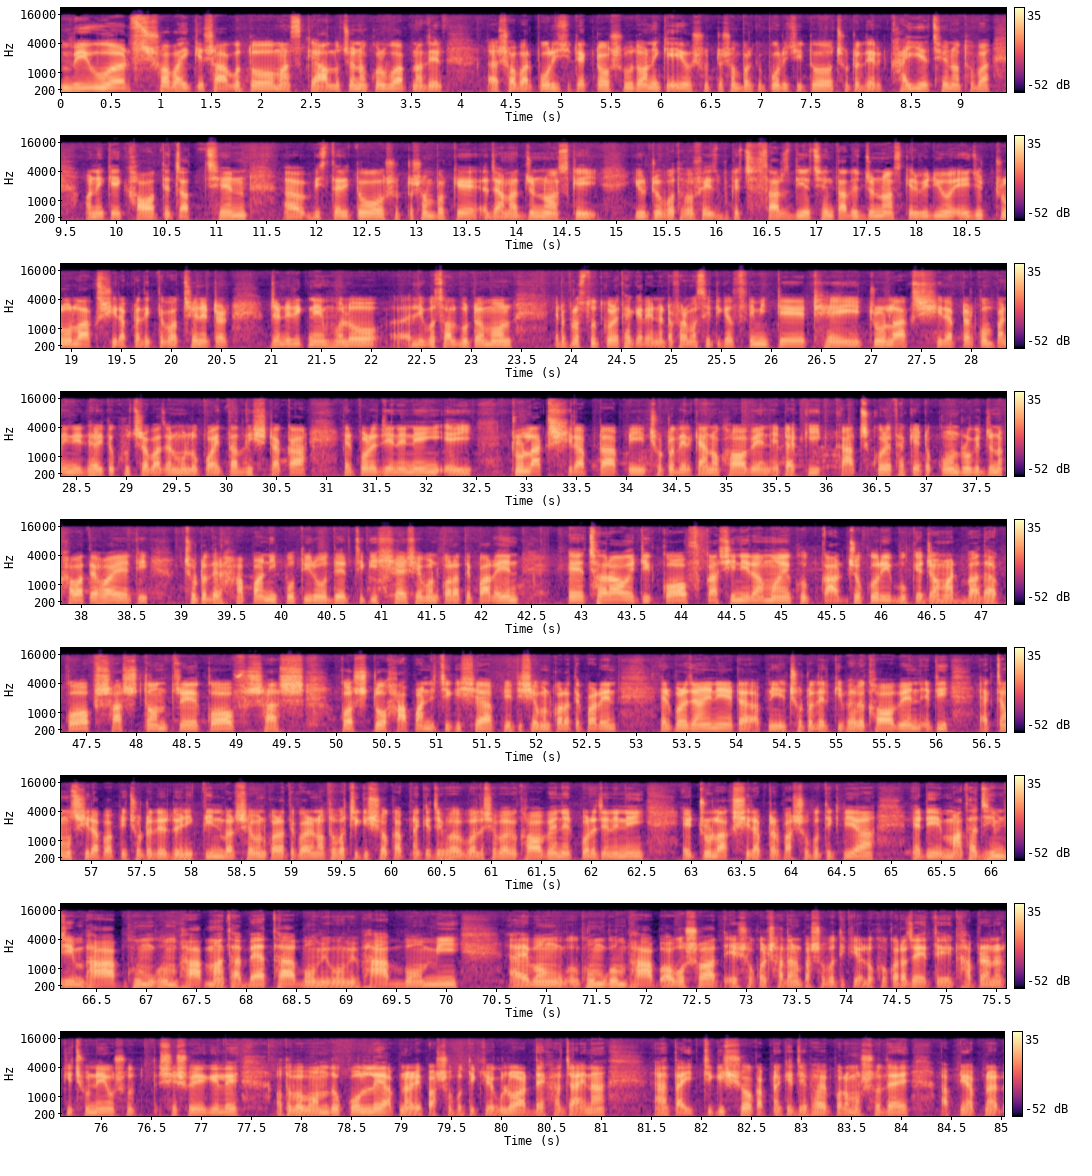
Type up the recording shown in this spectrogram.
Viewers সবাইকে স্বাগতম। আজকে আলোচনা করব আপনাদের সবার পরিচিত একটা ওষুধ। অনেকে এই ওষুধটা সম্পর্কে পরিচিত, ছোটদের খাইয়েছেন অথবা অনেকে খাওয়াতে চাচ্ছেন। বিস্তারিত ওষুধটা সম্পর্কে জানার জন্য আজকে ইউটিউব অথবা ফেসবুকে সার্চ দিয়েছেন। তাদের জন্য আজকের ভিডিও এই যে ট্রোলাক্স সিরাপটা দেখতে পাচ্ছেন, এটার জেনেরিক নেম হলো লিবোসালবুটামল। এটা প্রস্তুত করে থাকে রেনাটা ফার্মাসিউটিক্যালস লিমিটেড এই ট্রোলাক্স সিরাপটার কোম্পানি নির্ধারিত খুচরা বাজার মূল্য পঁয়তাল্লিশ টাকা। এরপরে জেনে নেই, এই ট্রোলাক্স সিরাপটা আপনি ছোটদের কেন খাওয়াবেন? এটা কি কাজ করে থাকে? এটা কোন রোগের জন্য খাওয়াতে হয়? এটি ছোটদের হাঁপানি প্রতিরোধের চিকিৎসায় সেবন করাতে পারেন। এছাড়াও এটি কফ, কাশি নিরাময়ে খুব কার্যকরী। বুকে জমাট বাঁধা কফ শ্বাসতন্ত্রে কফ শ্বাস কষ্ট, হাঁপানি চিকিৎসা আপনি এটি সেবন করাতে পারেন। এরপরে জানিনি এটা আপনি ছোটদের কীভাবে খাওয়াবেন। এটি এক চামচ সিরাপ আপনি ছোটদের দৈনিক তিনবার সেবন করাতে পারেন অথবা চিকিৎসক আপনাকে যেভাবে বলে সেভাবে খাওয়াবেন। এরপরে জেনে নেই এই ট্রুলাক্স সিরাপটার পার্শ্ব প্রতিক্রিয়া, এটি মাথা ঝিমঝিম ভাব, ঘুম ঘুম ভাব, মাথা ব্যথা, বমি বমি ভাব, বমি এবং ঘুম ঘুম ভাব, অবসাদ, এ সকল সাধারণ পার্শ্ব প্রতিক্রিয়া লক্ষ্য করা যায়। এতে ঘাবড়ানোর কিছু নেই, ওষুধ শেষ হয়ে গেলে অথবা বন্ধ করলে আপনার এই পার্শ্ব প্রতিক্রিয়াগুলো আর দেখা যায় না। তাই চিকিৎসক আপনাকে যেভাবে পরামর্শ দেয়, আপনি আপনার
